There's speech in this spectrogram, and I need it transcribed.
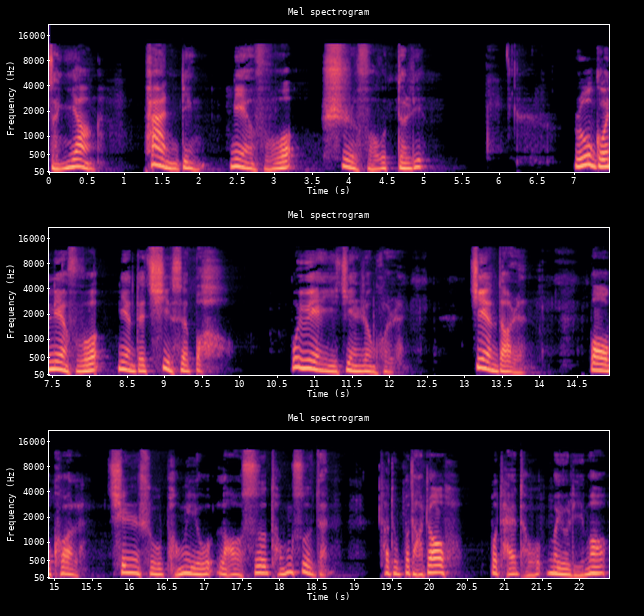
怎样判定念佛是否得力？如果念佛念得气色不好，不愿意见任何人，见到人，包括了亲属、朋友、老师、同事等，他都不打招呼，不抬头，没有礼貌，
